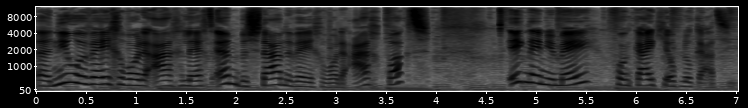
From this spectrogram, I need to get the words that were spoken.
Uh, nieuwe wegen worden aangelegd en bestaande wegen worden aangepakt. Ik neem je mee voor een kijkje op locatie.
